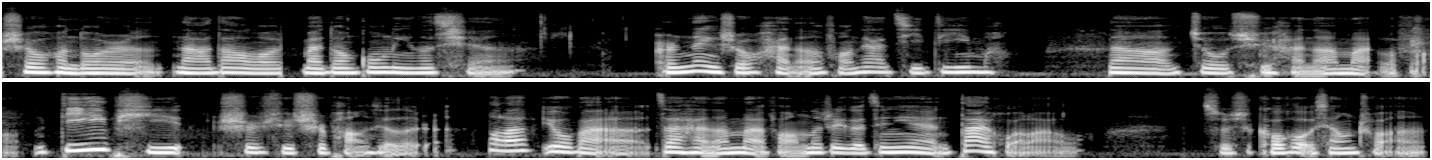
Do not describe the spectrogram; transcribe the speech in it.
是有很多人拿到了买断工龄的钱。而那个时候海南的房价极低嘛，那就去海南买了房。第一批是去吃螃蟹的人，后来又把在海南买房的这个经验带回来了，就是口口相传。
